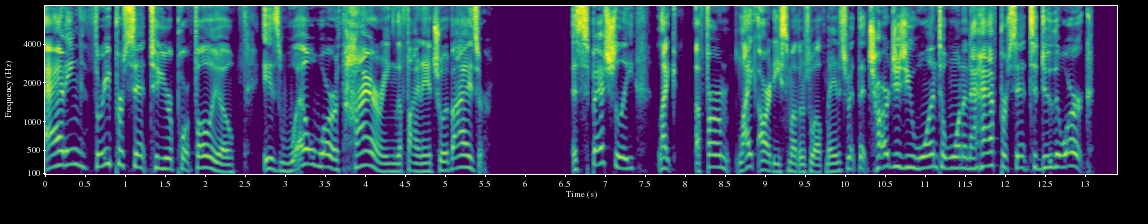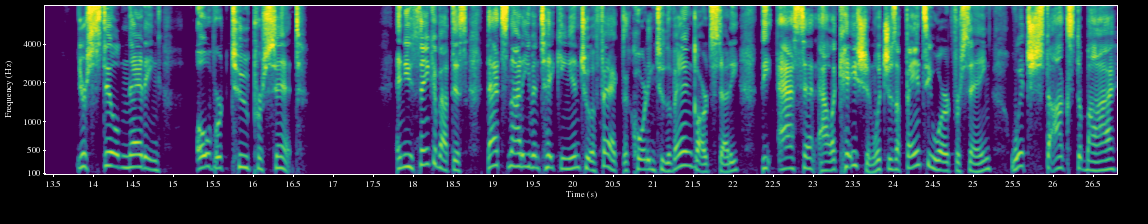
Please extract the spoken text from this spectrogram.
Adding 3% to your portfolio is well worth hiring the financial advisor, especially like a firm like RD Smothers Wealth Management that charges you 1 to 1.5% to do the work. You're still netting over 2%. And you think about this, that's not even taking into effect, according to the Vanguard study, the asset allocation, which is a fancy word for saying which stocks to buy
